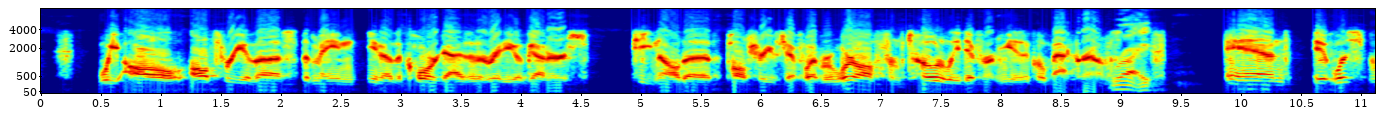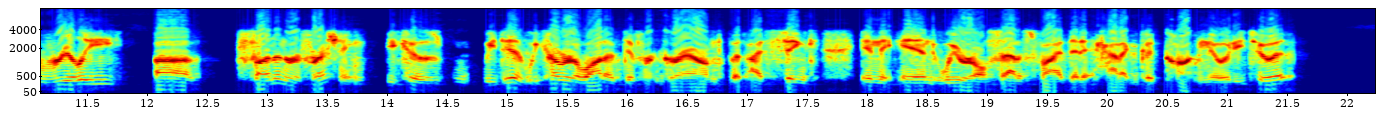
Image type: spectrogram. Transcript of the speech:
we all all three of us, the main you know, the core guys of the Radio Gunners, Pete Nalda, Paul Shreve, Jeff Weber, we're all from totally different musical backgrounds Right. and it was really uh, fun and refreshing because we did we covered a lot of different ground but i think in the end we were all satisfied that it had a good continuity to it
